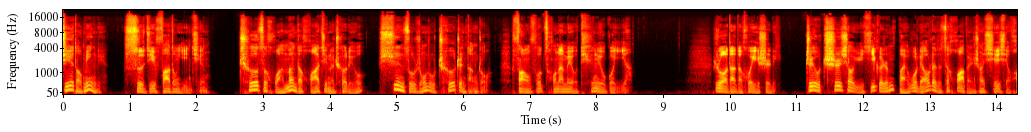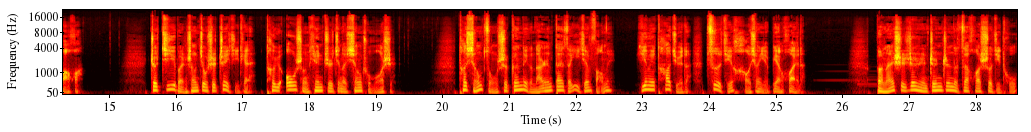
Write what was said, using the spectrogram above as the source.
接到命令，司机发动引擎，车子缓慢的滑进了车流，迅速融入车阵当中，仿佛从来没有停留过一样。偌大的会议室里，只有池小雨一个人百无聊赖的在画本上写写画画。这基本上就是这几天他与欧胜天之间的相处模式。他想总是跟那个男人待在一间房内，因为他觉得自己好像也变坏了。本来是认认真真的在画设计图，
